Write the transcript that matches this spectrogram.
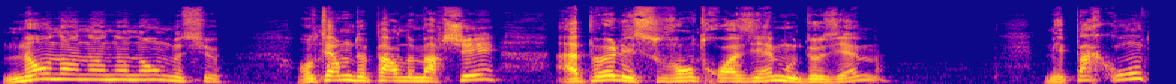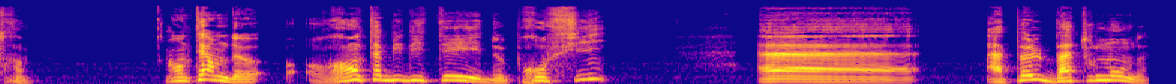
Non, non, non, non, non, monsieur. En termes de part de marché, Apple est souvent troisième ou deuxième. Mais par contre, en termes de rentabilité et de profit, euh, Apple bat tout le monde.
